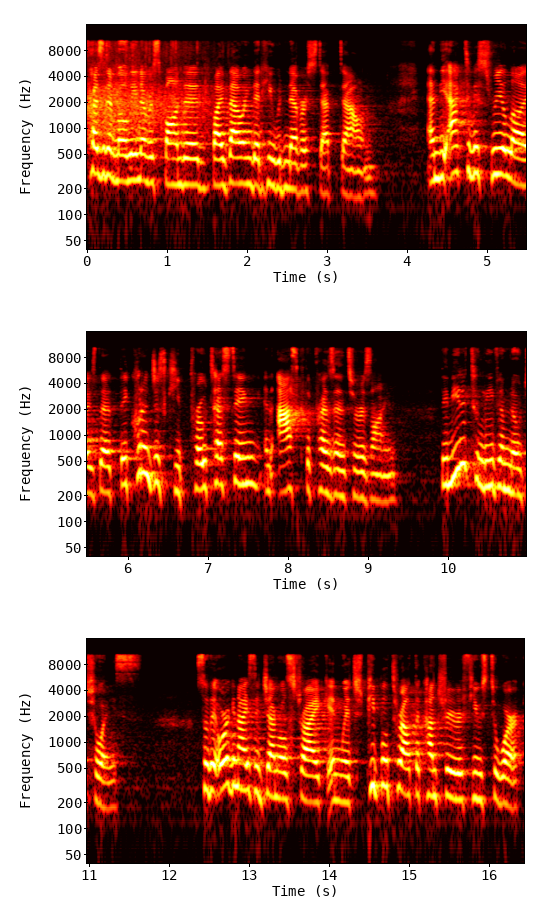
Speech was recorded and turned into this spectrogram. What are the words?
President Molina responded by vowing that he would never step down. And the activists realized that they couldn't just keep protesting and ask the president to resign. They needed to leave him no choice. So they organized a general strike in which people throughout the country refused to work.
